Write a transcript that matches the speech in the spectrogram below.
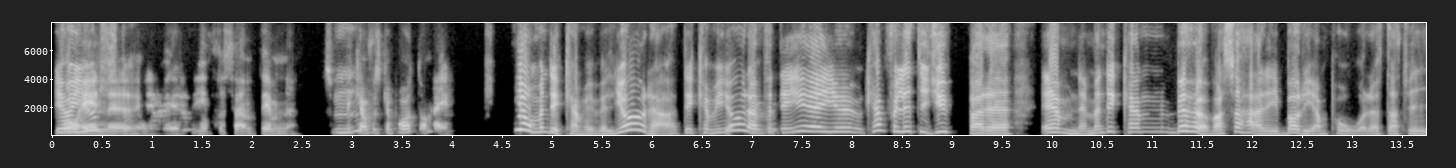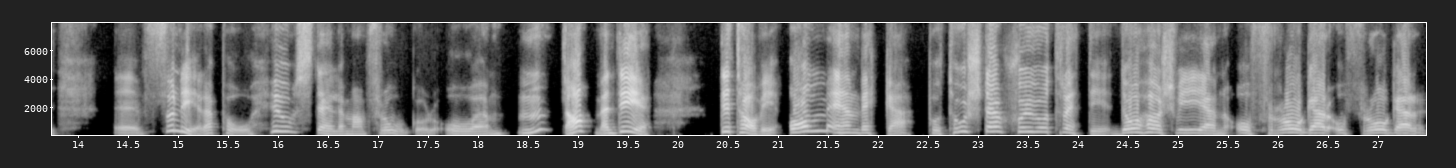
ja, var en, ett intressant ämne. Så mm. vi kanske ska prata om det. Ja, men det kan vi väl göra. Det kan vi göra, mm. för det är ju kanske lite djupare ämne, men det kan behövas så här i början på året att vi eh, funderar på hur ställer man frågor och mm, ja, men det, det tar vi om en vecka på torsdag 7.30. Då hörs vi igen och frågar och frågar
